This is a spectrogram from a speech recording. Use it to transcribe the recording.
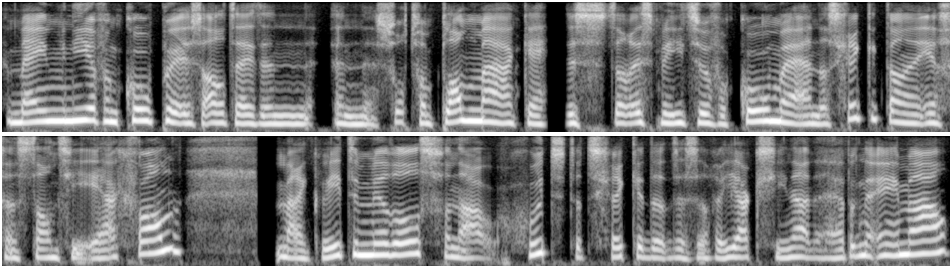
mijn manier van kopen is altijd een, een soort van plan maken. Dus er is me iets overkomen en daar schrik ik dan in eerste instantie erg van. Maar ik weet inmiddels van nou goed, dat schrikken dat is een reactie. Nou, dat heb ik nou eenmaal.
